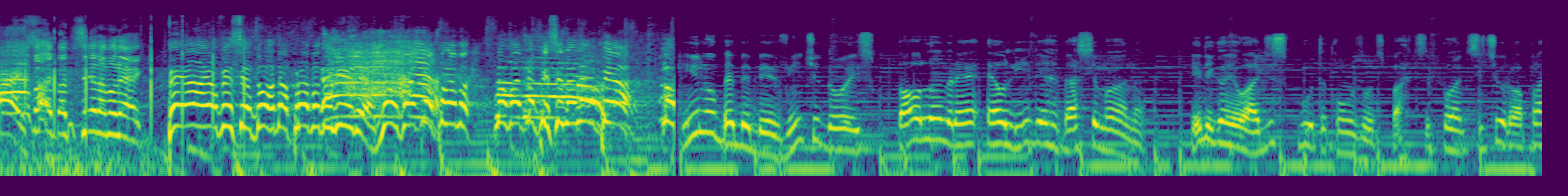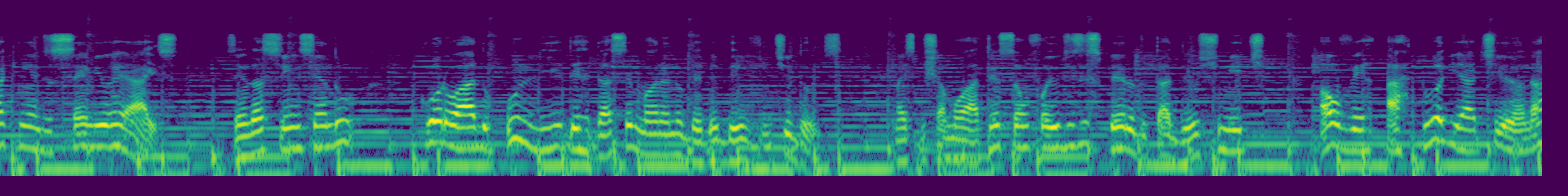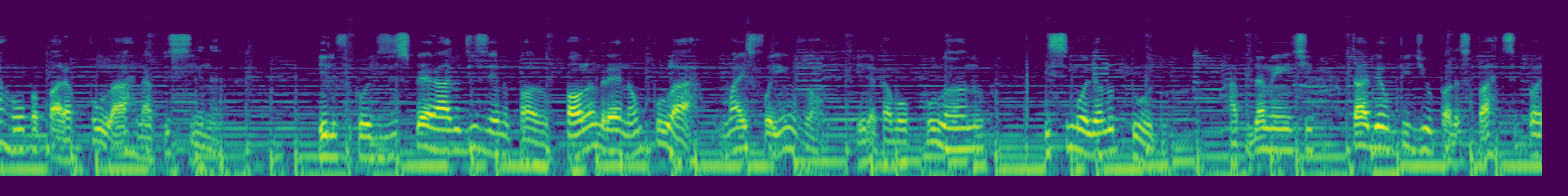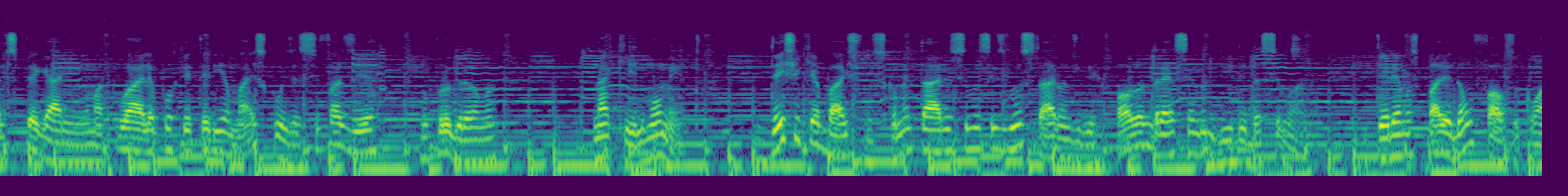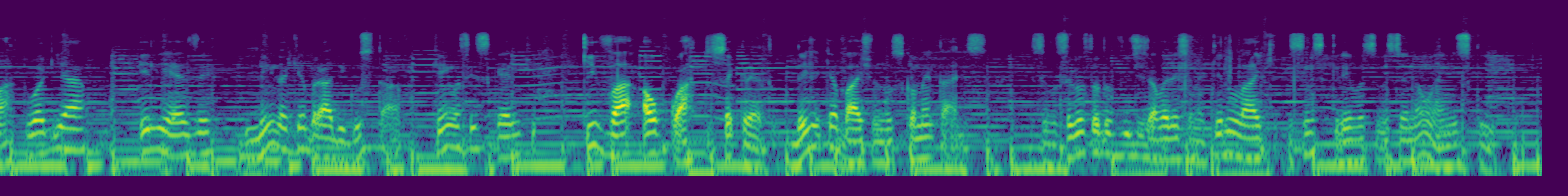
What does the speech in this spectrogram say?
Vai pra piscina, moleque! PA é o vencedor da prova do líder! Não vai pra prova! Não vai pra piscina, não, PA! Não. E no BBB 22, Paulo André é o líder da semana. Ele ganhou a disputa com os outros participantes e tirou a plaquinha de 100 mil reais, sendo assim sendo coroado o líder da semana no BBB 22. Mas o que chamou a atenção foi o desespero do Tadeu Schmidt ao ver Arthur Aguiar tirando a roupa para pular na piscina. Ele ficou desesperado dizendo para o Paulo André não pular, mas foi em vão. Ele acabou pulando e se molhando todo. Rapidamente, Tadeu pediu para os participantes pegarem uma toalha porque teria mais coisas a se fazer no programa naquele momento. Deixe aqui abaixo nos comentários se vocês gostaram de ver Paulo André sendo líder da semana. E teremos paredão falso com Arthur Aguiar, Eliezer, Linda Quebrada e Gustavo. Quem vocês querem que, que vá ao quarto secreto? Deixe aqui abaixo nos comentários. Se você gostou do vídeo, já vai deixando aquele like e se inscreva se você não é inscrito.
